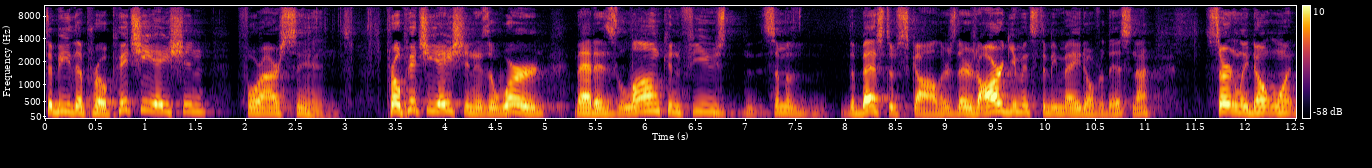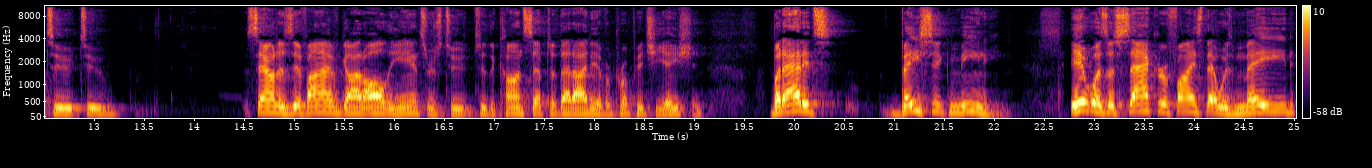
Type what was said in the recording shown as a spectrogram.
to be the propitiation for our sins. Propitiation is a word that has long confused some of the best of scholars. There's arguments to be made over this, and I certainly don't want to, to sound as if I've got all the answers to, to the concept of that idea of a propitiation. But at its basic meaning, it was a sacrifice that was made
